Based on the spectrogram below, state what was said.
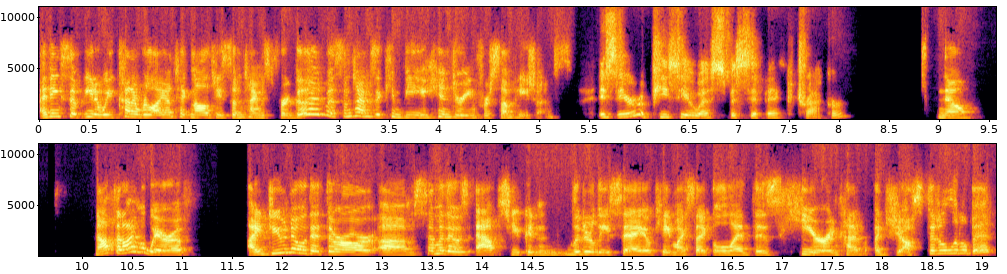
I think so, you know, we kind of rely on technology sometimes for good, but sometimes it can be hindering for some patients. Is there a PCOS specific tracker? No, not that I'm aware of. I do know that there are um, some of those apps you can literally say, okay, my cycle length is here and kind of adjust it a little bit,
